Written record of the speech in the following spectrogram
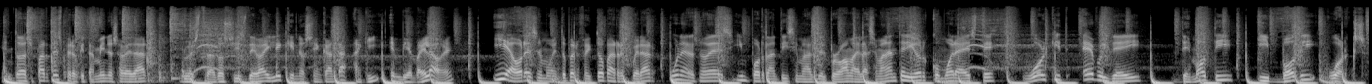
en todas partes, pero que también nos sabe dar nuestra dosis de baile que nos encanta aquí en Bien Bailado. ¿eh? Y ahora es el momento perfecto para recuperar una de las novedades importantísimas del programa de la semana anterior, como era este Work It Everyday de Moti y Body Works.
